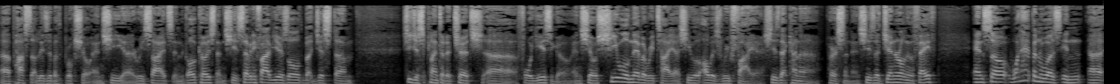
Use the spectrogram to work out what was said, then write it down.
uh, Pastor Elizabeth Brookshaw, and she uh, resides in the Gold Coast, and she's 75 years old, but just um, she just planted a church uh, four years ago, and so she will never retire. She will always refire. She's that kind of person, and she's a general in the faith. And so what happened was in uh,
